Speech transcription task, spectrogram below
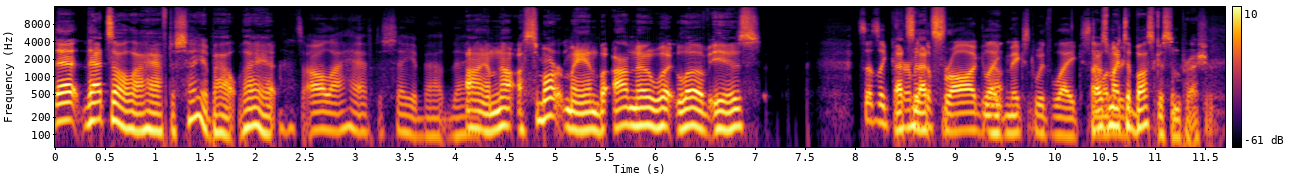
that that's all I have to say about that. That's all I have to say about that. I am not a smart man, but I know what love is. Sounds like That's- Kermit that's- the Frog, like mixed with like That was my Tobuscus impression.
